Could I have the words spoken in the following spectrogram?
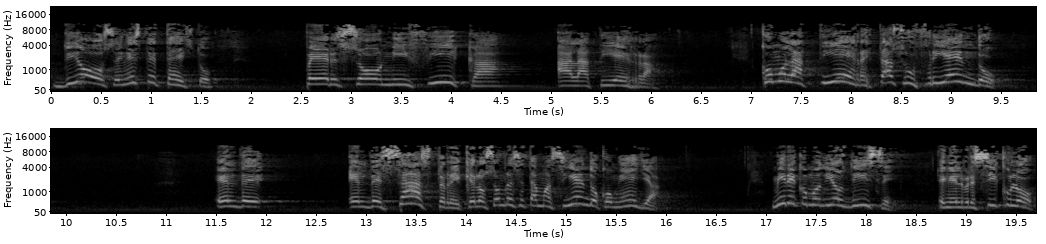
Dios en este texto personifica a la tierra. Cómo la tierra está sufriendo el, de, el desastre que los hombres estamos haciendo con ella. Mire cómo Dios dice en el versículo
